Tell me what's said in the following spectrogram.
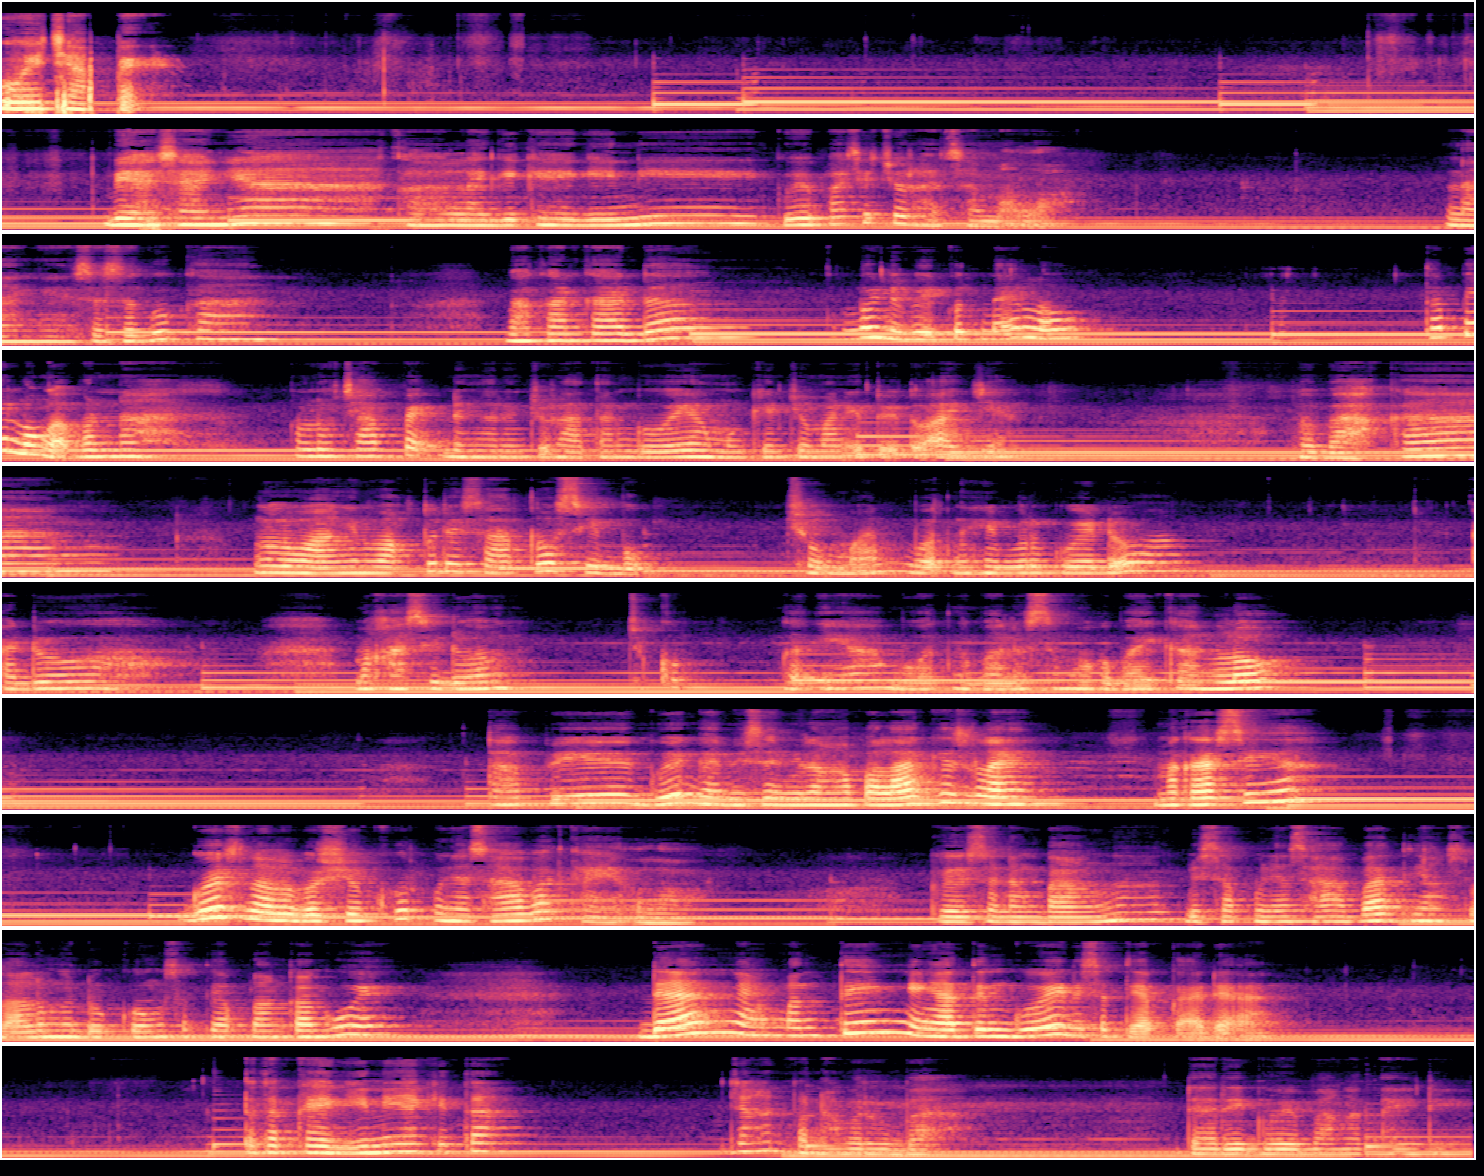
gue capek. Biasanya kalau lagi kayak gini, gue pasti curhat sama lo. Nangis sesegukan. Bahkan kadang lo juga ikut melo. Tapi lo gak pernah lo capek dengerin curhatan gue yang mungkin cuman itu-itu aja. Bahkan ngeluangin waktu di saat lo sibuk. Cuman buat ngehibur gue doang. Aduh, makasih doang cukup gak ya buat ngebales semua kebaikan lo tapi gue gak bisa bilang apa lagi selain makasih ya gue selalu bersyukur punya sahabat kayak lo gue seneng banget bisa punya sahabat yang selalu ngedukung setiap langkah gue. Dan yang penting ngingatin gue di setiap keadaan. Tetap kayak gini ya kita. Jangan pernah berubah. Dari gue banget Aidi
